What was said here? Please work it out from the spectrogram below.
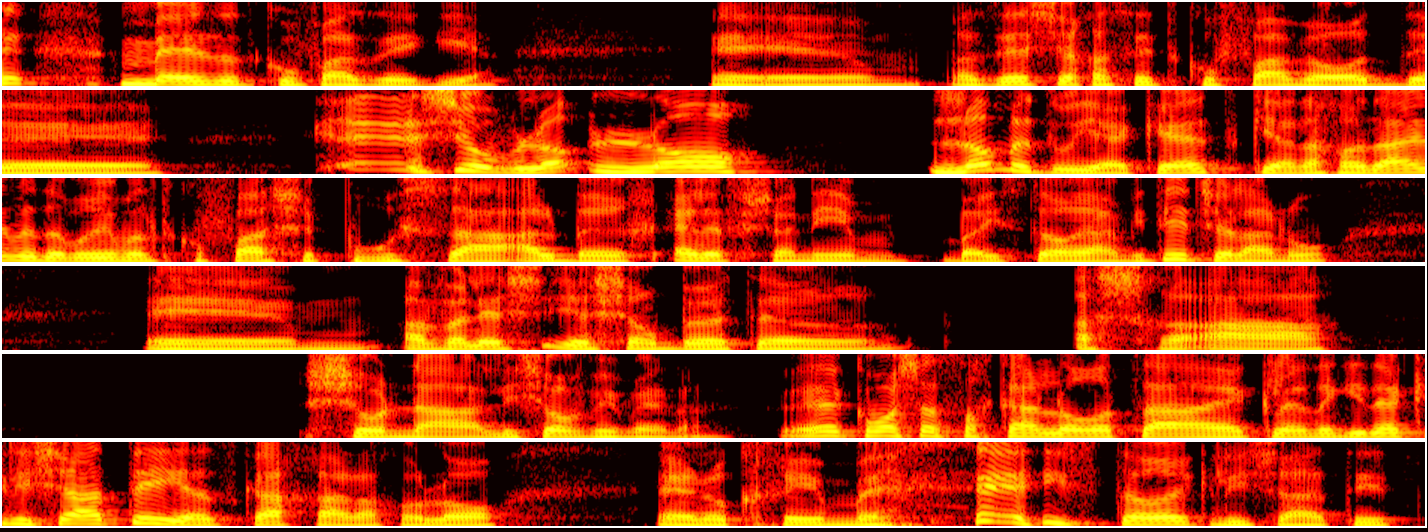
מאיזה תקופה זה הגיע. אה, אז יש יחסית תקופה מאוד אה, שוב לא לא לא מדויקת כי אנחנו עדיין מדברים על תקופה שפרוסה על בערך אלף שנים בהיסטוריה האמיתית שלנו אה, אבל יש יש הרבה יותר השראה שונה לשאוב ממנה. אה, כמו שהשחקן לא רצה אה, כלי נגידה קלישאתי אז ככה אנחנו לא אה, לוקחים היסטוריה קלישאתית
